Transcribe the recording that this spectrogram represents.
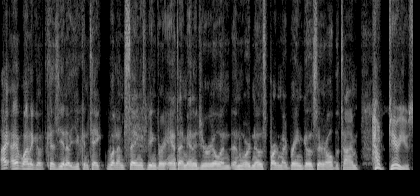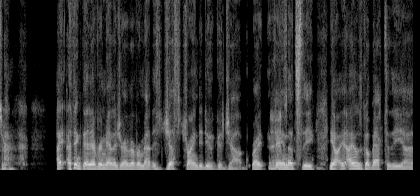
I, I want to go because you know you can take what I'm saying as being very anti-managerial, and and Lord knows part of my brain goes there all the time. How dare you, sir? I, I, think that every manager I've ever met is just trying to do a good job, right? Okay, and that's the you know I, I always go back to the uh,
